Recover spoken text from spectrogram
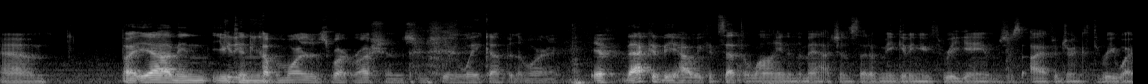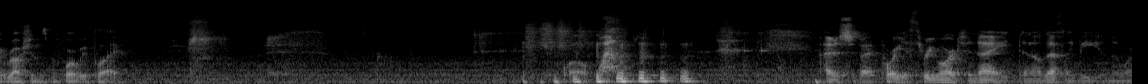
Um, but yeah, I mean, you Give can. you a couple more of those White Russians since you wake up in the morning. If that could be how we could set the line in the match, instead of me giving you three games, just I have to drink three White Russians before we play. Well, I just if I pour you three more tonight, then I'll definitely beat you in the morning.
